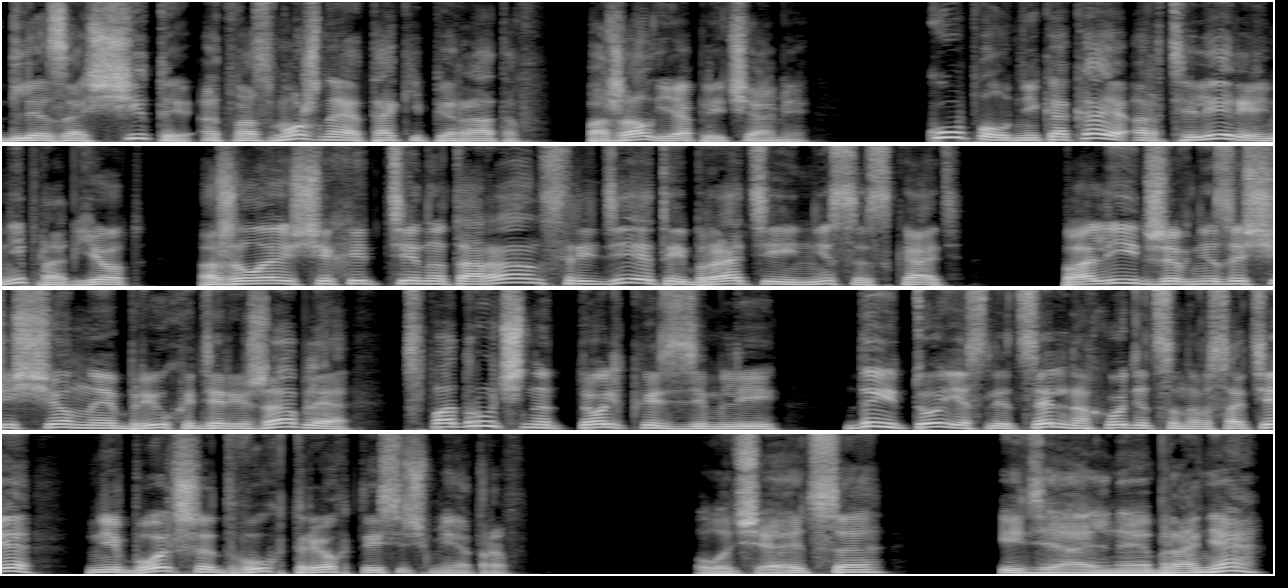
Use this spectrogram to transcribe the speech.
«Для защиты от возможной атаки пиратов», — пожал я плечами. «Купол никакая артиллерия не пробьет, а желающих идти на таран среди этой братьи не сыскать. Полить же в незащищенное брюхо дирижабля сподручно только с земли, да и то, если цель находится на высоте не больше двух-трех тысяч метров. «Получается, идеальная броня?»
